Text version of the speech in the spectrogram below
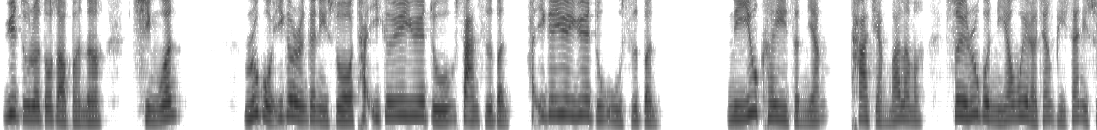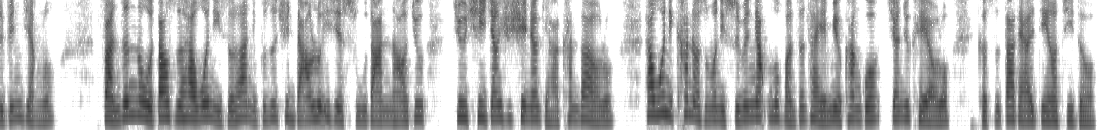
阅读了多少本呢？请问？如果一个人跟你说他一个月阅读三十本，他一个月阅读五十本，你又可以怎样？他讲罢了吗？所以如果你要为了这样比赛，你随便讲咯。反正呢，我到时候他问你说的话，你不是去 download 一些书单，然后就就去这样去炫耀给他看到了咯。他问你看到什么，你随便 up 喽反正他也没有看过，这样就可以了咯。可是大家一定要记得哦，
